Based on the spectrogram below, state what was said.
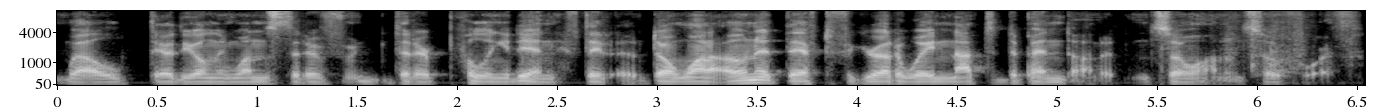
well they're the only ones that have that are pulling it in. If they don't want to own it, they have to figure out a way not to depend on it, and so on and so forth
